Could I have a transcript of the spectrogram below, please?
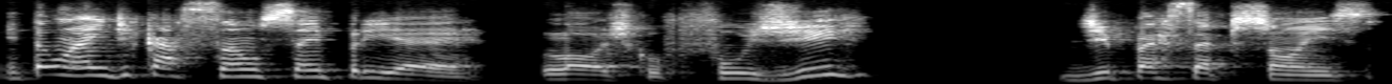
Então a indicação sempre é, lógico, fugir de percepções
